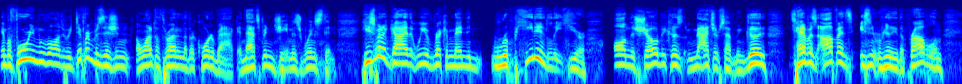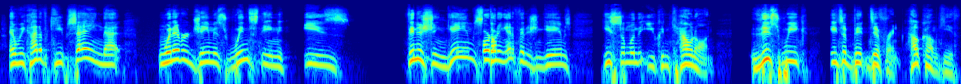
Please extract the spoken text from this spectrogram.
And before we move on to a different position, I wanted to throw out another quarterback, and that's been Jameis Winston. He's been a guy that we have recommended repeatedly here on the show because matchups have been good. Tampa's offense isn't really the problem. And we kind of keep saying that whenever Jameis Winston is finishing games, starting and finishing games, he's someone that you can count on. This week, it's a bit different. How come, Keith?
